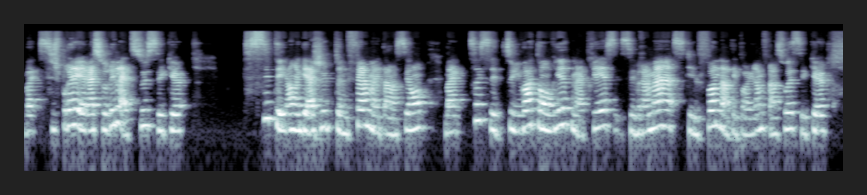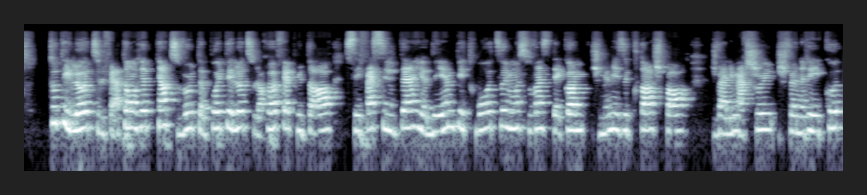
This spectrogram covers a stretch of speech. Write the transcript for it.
Ben, si je pourrais les rassurer là-dessus, c'est que si tu es engagé et tu as une ferme intention, ben, tu y vas à ton rythme après. C'est vraiment ce qui est le fun dans tes programmes, François, c'est que tout est là, tu le fais à ton rythme quand tu veux, tu n'as pas été là, tu le refais plus tard. C'est facilitant, il y a des MP3. Tu sais, moi, souvent, c'était comme je mets mes écouteurs, je pars, je vais aller marcher, je fais une réécoute.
